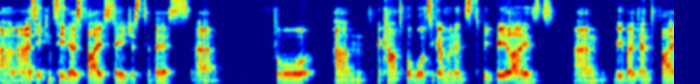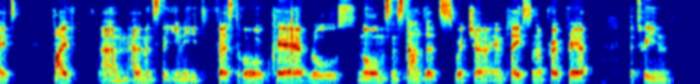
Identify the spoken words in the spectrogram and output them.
Um, and as you can see, there's five stages to this. Uh, for um, accountable water governance to be realized, um, we've identified five um, elements that you need. First of all, clear rules, norms and standards which are in place and appropriate between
